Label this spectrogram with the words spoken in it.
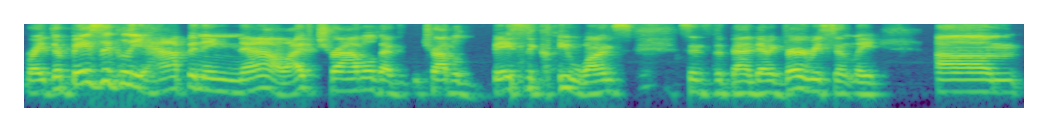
right? They're basically happening now. I've traveled, I've traveled basically once since the pandemic, very recently. Um,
